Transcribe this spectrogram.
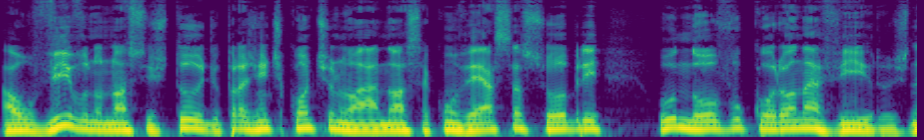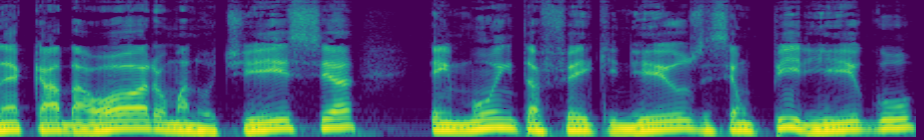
ao vivo no nosso estúdio para a gente continuar a nossa conversa sobre o novo coronavírus, né? Cada hora uma notícia, tem muita fake news, isso é um perigo.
